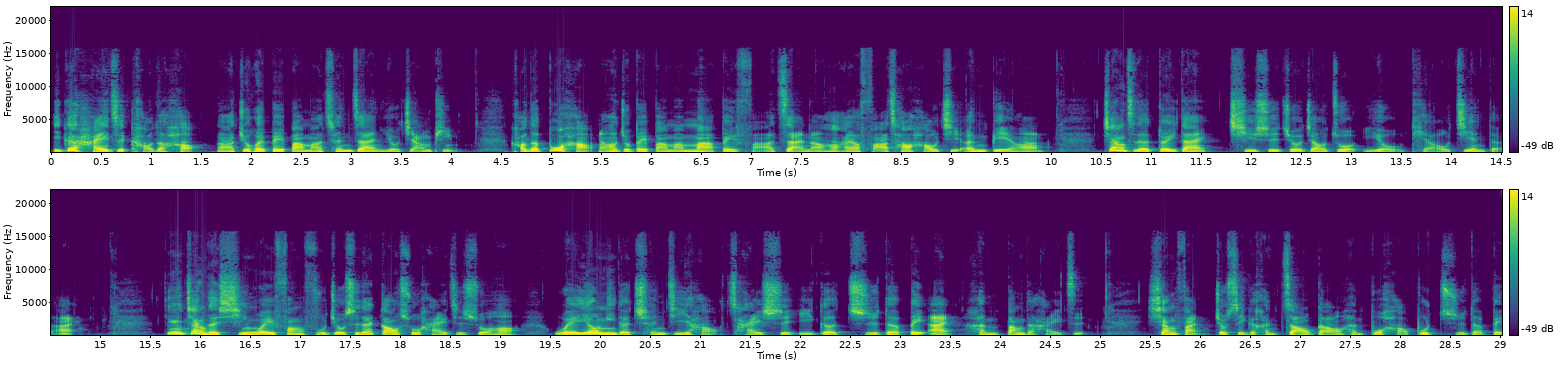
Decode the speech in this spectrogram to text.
一个孩子考得好。那就会被爸妈称赞有奖品，考得不好，然后就被爸妈骂、被罚站，然后还要罚抄好几 N 遍啊！这样子的对待，其实就叫做有条件的爱，因为这样的行为仿佛就是在告诉孩子说：哈，唯有你的成绩好，才是一个值得被爱、很棒的孩子；相反，就是一个很糟糕、很不好、不值得被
